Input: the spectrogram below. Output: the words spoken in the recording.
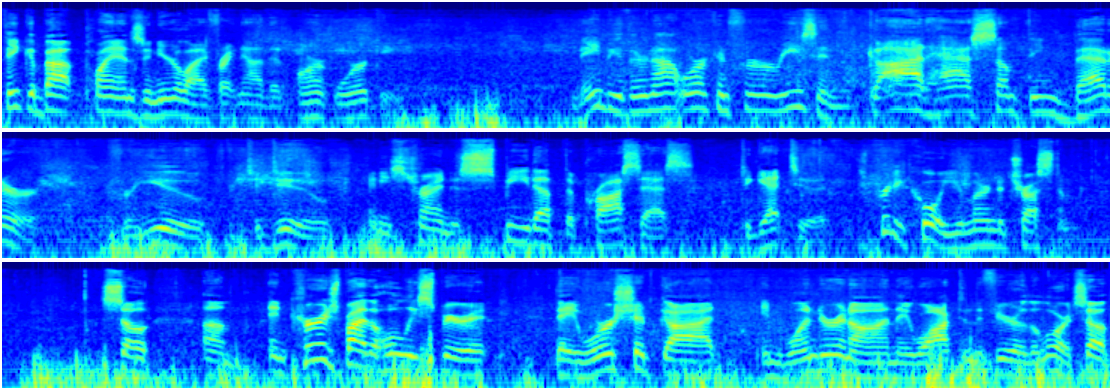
Think about plans in your life right now that aren't working. Maybe they're not working for a reason. God has something better for you to do, and He's trying to speed up the process to get to it. It's pretty cool. You learn to trust Him. So, um, encouraged by the Holy Spirit, they worshiped God in wonder and awe, and they walked in the fear of the Lord. So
